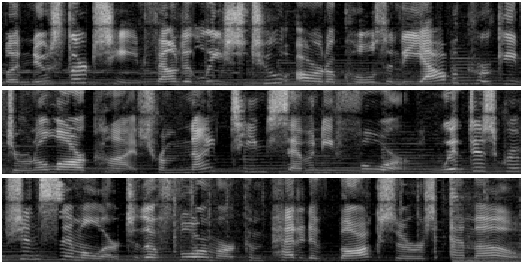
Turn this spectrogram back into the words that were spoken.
But News 13 found at least two articles in the Albuquerque Journal archives from 1974 with descriptions similar to the former competitive boxer's MO.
